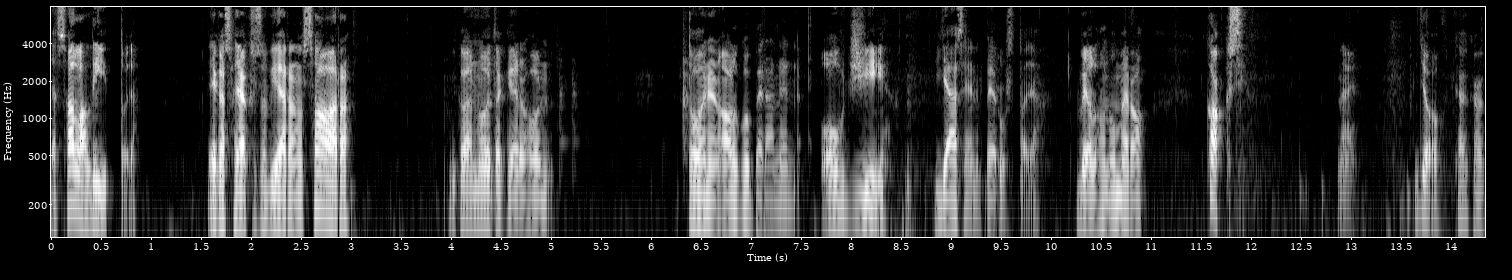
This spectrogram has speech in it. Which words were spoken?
ja salaliittoja. Ekassa jaksossa vieraana Saara, mikä on noita kerhon toinen alkuperäinen OG-jäsen, perustaja. Velho numero kaksi. Näin. Joo, käykää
